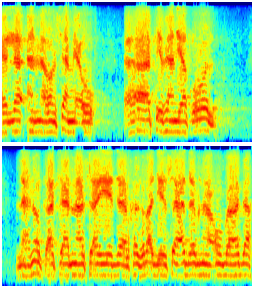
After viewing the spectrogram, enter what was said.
إلا أنهم سمعوا هاتفا يقول نحن قتلنا سيد الخزرج سعد بن عبادة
